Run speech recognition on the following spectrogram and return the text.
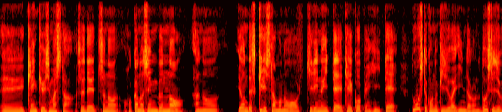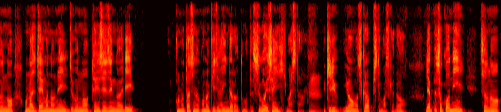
えー研究しました。それで、その他の新聞のあの読んですっきりしたものを切り抜いて、蛍光ペン引いて、どうしてこの記事はいいんだろうな、どうして自分の同じテーマなのに、自分の天聖人語より、この他誌のこの記事がいいんだろうと思って、すごい線引きました。うん。切り今もスクラップしてますけど、でやっぱりそこに、その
